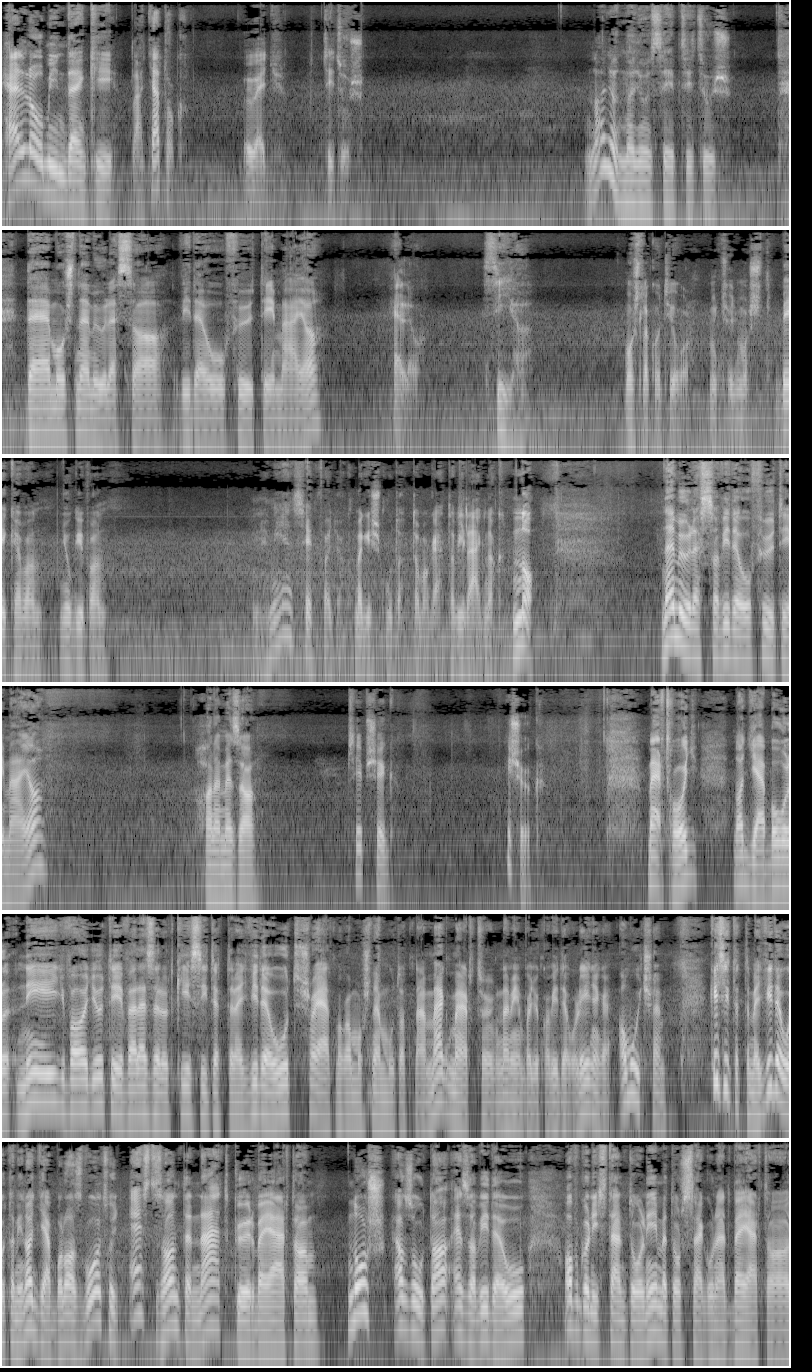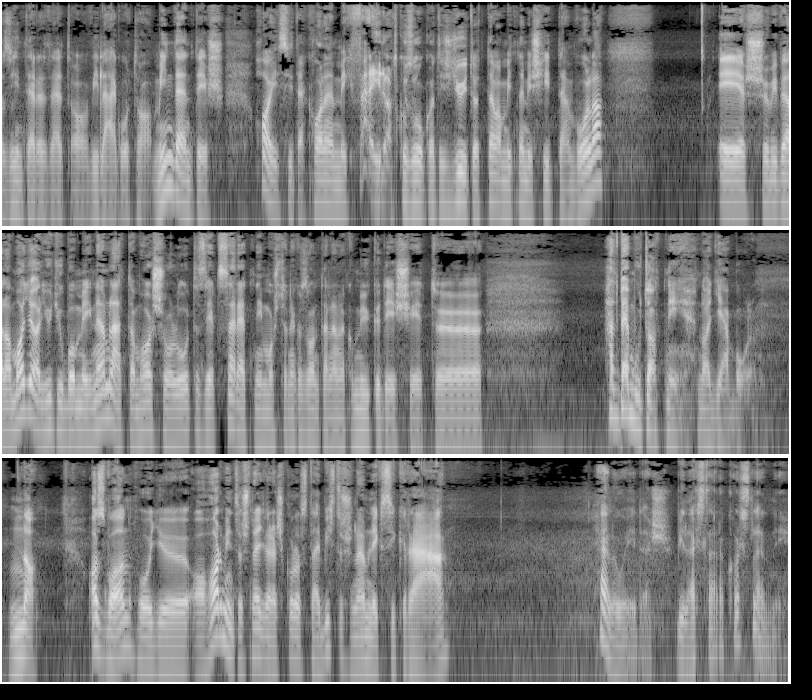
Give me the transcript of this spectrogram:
Hello mindenki! Látjátok? Ő egy cicus. Nagyon-nagyon szép cicus. De most nem ő lesz a videó fő témája. Hello! Szia! Most lakott jól, úgyhogy most béke van, nyugi van. Milyen szép vagyok, meg is mutatta magát a világnak. No, nem ő lesz a videó fő témája, hanem ez a szépség és ők. Mert hogy nagyjából négy vagy öt évvel ezelőtt készítettem egy videót, saját magam most nem mutatnám meg, mert nem én vagyok a videó lényege, amúgy sem. Készítettem egy videót, ami nagyjából az volt, hogy ezt az antennát körbejártam. Nos, azóta ez a videó Afganisztántól Németországon át bejárta az internetet, a világot, a mindent, és ha hiszitek, hanem még feliratkozókat is gyűjtöttem, amit nem is hittem volna és mivel a magyar YouTube-on még nem láttam hasonlót, azért szeretném most ennek az antennának a működését hát bemutatni nagyjából. Na, az van, hogy a 30-as, 40-es korosztály biztosan emlékszik rá, Hello édes, világsztár akarsz lenni?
